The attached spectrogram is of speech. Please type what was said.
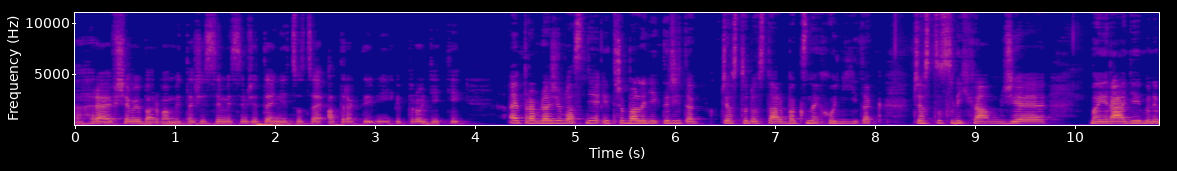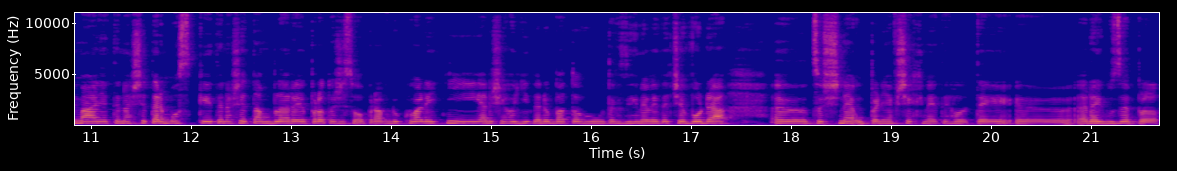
hraje všemi barvami, takže si myslím, že to je něco, co je atraktivní i pro děti a je pravda, že vlastně i třeba lidi, kteří tak často do Starbucks nechodí, tak často slýchám, že mají rádi minimálně ty naše termosky, ty naše tumblery, protože jsou opravdu kvalitní. A když je hodíte do batohu, tak z nich nevyteče voda, eh, což ne úplně všechny tyhle ty eh, reusable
